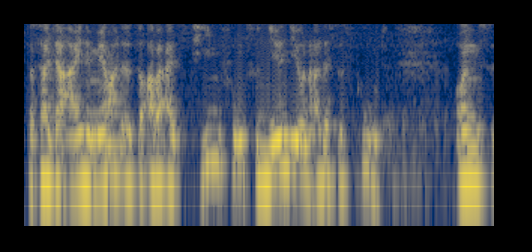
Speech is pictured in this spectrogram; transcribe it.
Dass halt der eine mehr macht, also, aber als Team funktionieren die und alles ist gut. Und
